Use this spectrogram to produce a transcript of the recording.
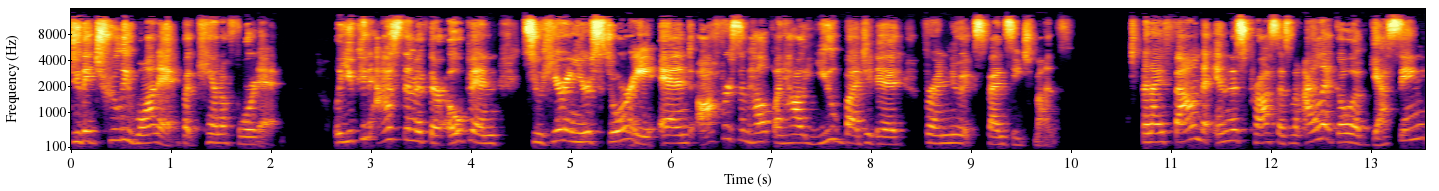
Do they truly want it but can't afford it? Well, you can ask them if they're open to hearing your story and offer some help on how you budgeted for a new expense each month. And I found that in this process, when I let go of guessing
